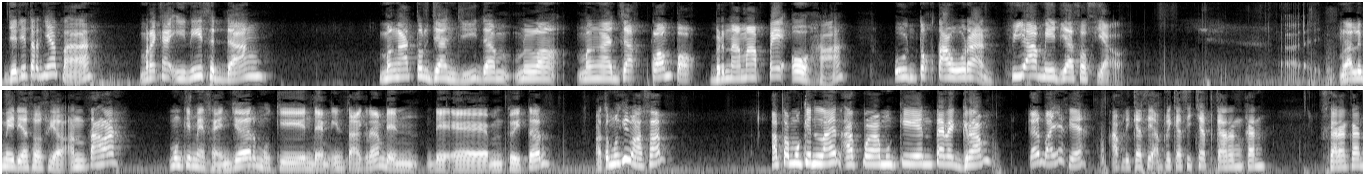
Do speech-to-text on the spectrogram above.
Jadi ternyata mereka ini sedang mengatur janji dan mengajak kelompok bernama POH untuk tawuran via media sosial. melalui media sosial. Entahlah, mungkin Messenger, mungkin DM Instagram, dan DM Twitter, atau mungkin WhatsApp, atau mungkin Line, apa mungkin Telegram. Kan banyak ya aplikasi-aplikasi chat sekarang kan. Sekarang kan.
